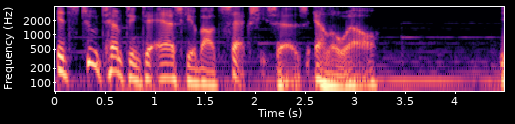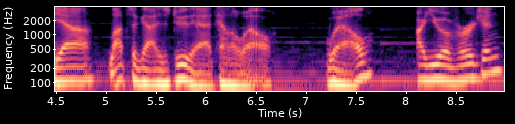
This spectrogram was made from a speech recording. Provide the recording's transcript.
It's too tempting to ask you about sex, he says, lol. Yeah, lots of guys do that, lol. Well, are you a virgin?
